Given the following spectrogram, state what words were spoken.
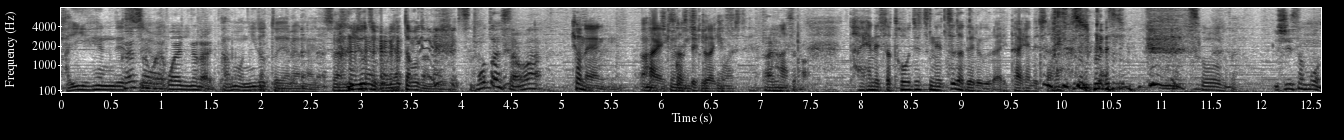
大変で加谷さんすよはおやりになられてあもう二度とやらないです。あ二度ともやったことないです。本橋さんは？去年、あはい、させていただきまして。大変でした。か、はい。大変でした。当日熱が出るぐらい大変でしたね。そうだ。石井さんも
